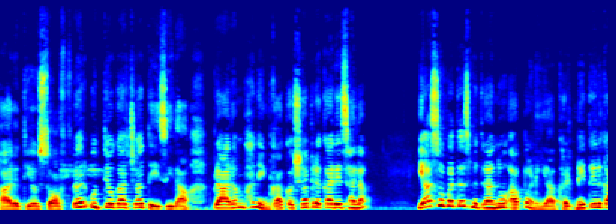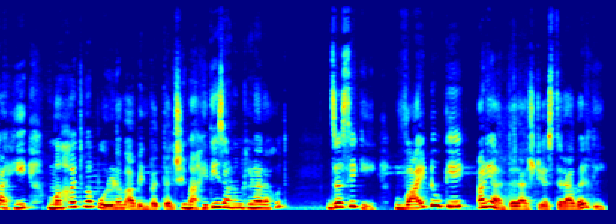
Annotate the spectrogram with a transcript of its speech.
भारतीय सॉफ्टवेअर उद्योगाच्या तेजीला प्रारंभ नेमका कशा प्रकारे झाला? यासोबतच मित्रांनो आपण या घटनेतील काही महत्त्वपूर्ण बाबींबद्दलची माहिती जाणून घेणार आहोत. जसे की वाय टू के आणि आंतरराष्ट्रीय स्तरावरती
